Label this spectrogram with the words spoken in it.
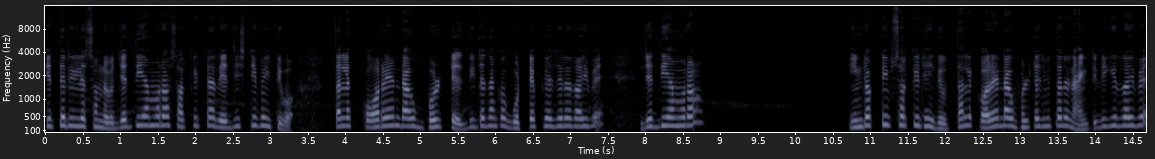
କେତେ ରିଲେସନ୍ ରହିବ ଯଦି ଆମର ସର୍କିଟ୍ଟା ରେଜିଷ୍ଟିଭ୍ ହେଇଥିବ ତାହେଲେ କରେଣ୍ଟ ଆଉ ଭୋଲ୍ଟେଜ୍ ଦୁଇଟା ଯାକ ଗୋଟେ ଫେଜ୍ରେ ରହିବେ ଯଦି ଆମର ଇଣ୍ଡକ୍ଟିଭ୍ ସର୍କିଟ୍ ହେଇଥିବ ତାହେଲେ କରେଣ୍ଟ ଆଉ ଭୋଲ୍ଟେଜ୍ ଭିତରେ ନାଇଣ୍ଟି ଡିଗ୍ରୀ ରହିବେ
